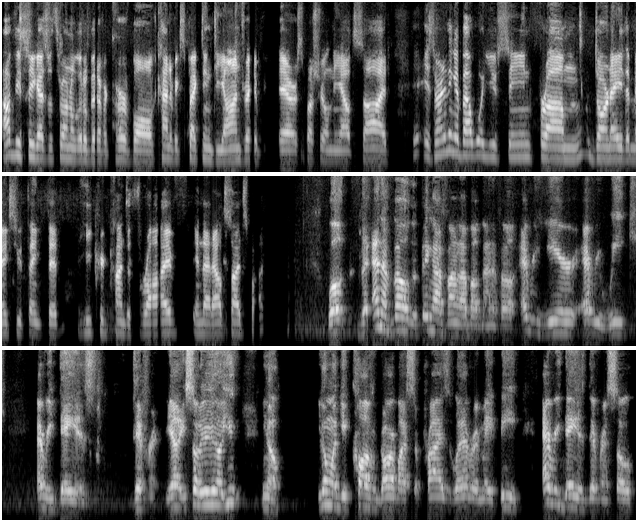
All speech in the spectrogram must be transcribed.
obviously you guys were throwing a little bit of a curveball, kind of expecting DeAndre to be there, especially on the outside. Is there anything about what you've seen from Darnay that makes you think that he could kind of thrive in that outside spot? Well, the NFL, the thing I found out about the NFL, every year, every week, every day is different. Yeah, so you know, you you know, you don't want to get caught off guard by surprise, whatever it may be. Every day is different. So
